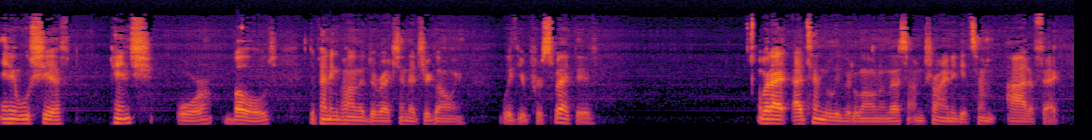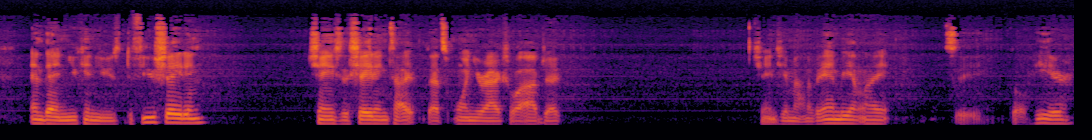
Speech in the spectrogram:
and it will shift, pinch, or bulge, depending upon the direction that you're going with your perspective. But I, I tend to leave it alone unless I'm trying to get some odd effect. And then you can use diffuse shading, change the shading type that's on your actual object, change the amount of ambient light. Let's see, go here,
